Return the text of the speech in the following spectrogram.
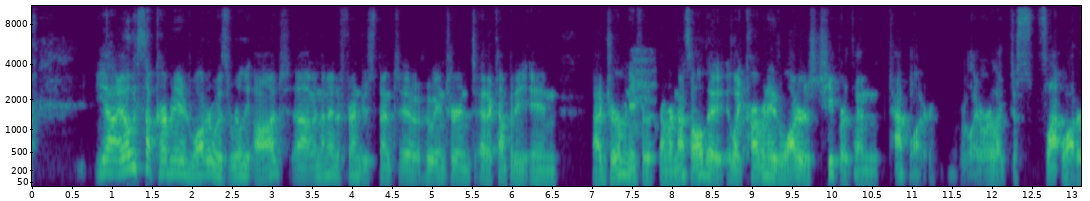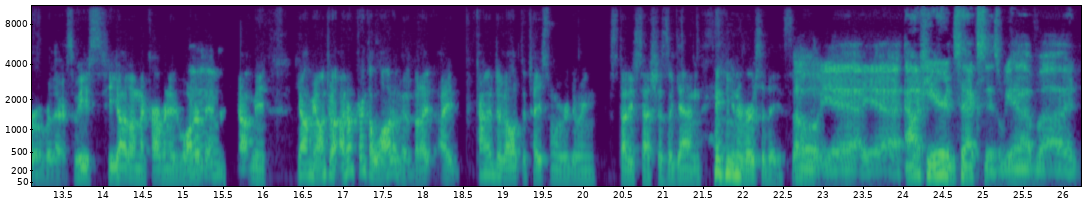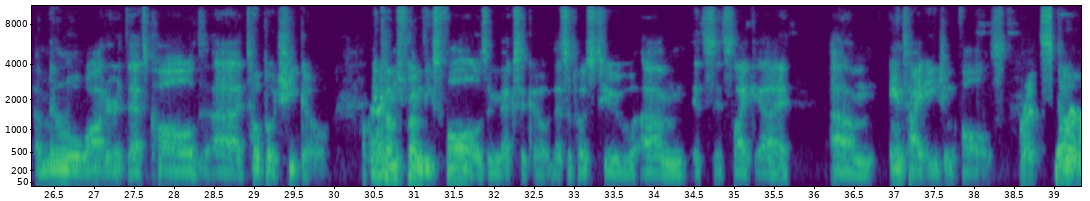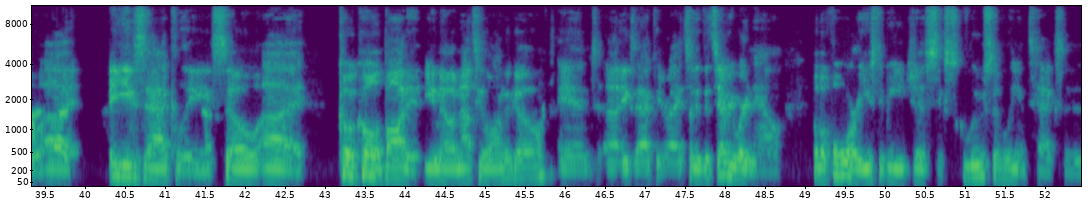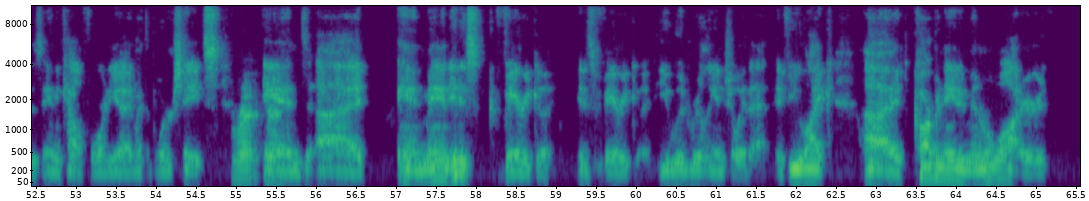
Yeah, I always thought carbonated water was really odd. Um, and then I had a friend who spent uh, who interned at a company in uh, Germany for the summer, and that's all they like. Carbonated water is cheaper than tap water, or like, or like just flat water over there. So he he got on the carbonated water Yeah. ban, got me got me onto it. I don't drink a lot of it, but I, I kind of developed a taste when we were doing study sessions again in university. So Oh yeah, yeah. Out here in Texas, we have uh, a mineral water that's called uh, Topo Chico. Okay. It comes from these falls in Mexico. That's supposed to. Um, it's it's like uh, um, anti-aging falls. right. So uh, exactly. So uh, Coca-Cola bought it, you know, not too long ago, and uh, exactly right. So it's everywhere now. But before, it used to be just exclusively in Texas and in California and like the border states. Right. right. And uh, and man, it is very good. It is very good. You would really enjoy that if you like uh, carbonated mineral water.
